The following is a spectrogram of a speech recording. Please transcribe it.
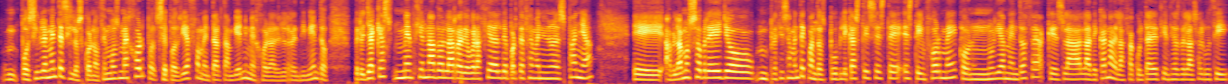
mm, posiblemente si los conocemos mejor pues, se podría fomentar también y mejorar el rendimiento. Pero ya que has mencionado la radiografía del deporte femenino en España, eh, hablamos sobre ello mm, precisamente cuando publicasteis este, este informe con Nuria Mendoza, que es la, decana de la Facultad de Ciencias de la Salud y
